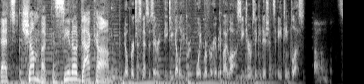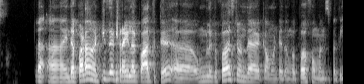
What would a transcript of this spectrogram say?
That's chumbacasino.com. No purchase necessary. Group. Void were prohibited by law. See terms and conditions. 18 plus. இந்த படம் டீசர் ட்ரைலர் பார்த்துட்டு அஹ் உங்களுக்கு ஃபர்ஸ்ட் வந்த கமெண்ட் இது உங்க பெர்ஃபார்மன்ஸ் பத்தி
